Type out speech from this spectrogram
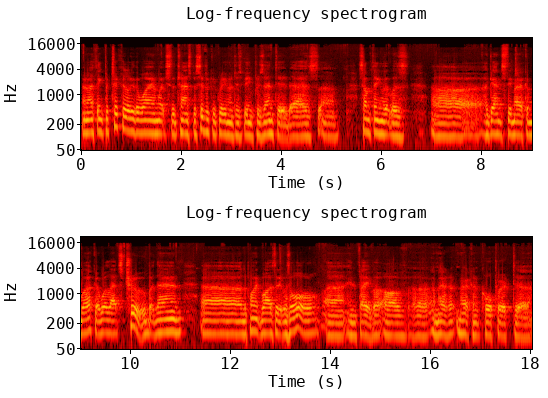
And I think particularly the way in which the Trans-Pacific Agreement is being presented as um, something that was uh, against the American worker, well, that's true, but then uh, the point was that it was all uh, in favor of uh, Amer American corporate uh,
